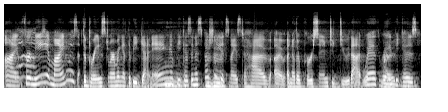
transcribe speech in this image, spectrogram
Um, for me, mine was the brainstorming at the beginning because, and especially it's nice to have uh, another person to do that with, right? Right. Because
